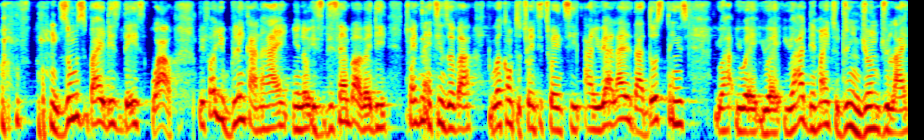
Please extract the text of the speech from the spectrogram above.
zooms by these days. Wow. Before you blink an eye, you know, it's December already. 2019 is over. You welcome to 2020. And you realize that those things you, you, were, you, were, you had the mind to do in June, July,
